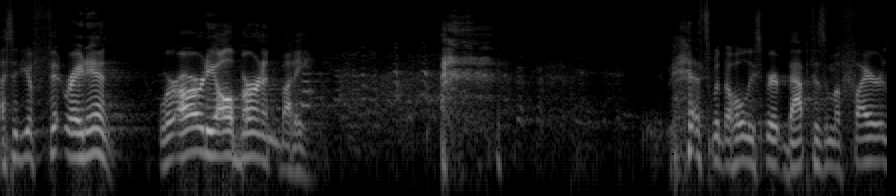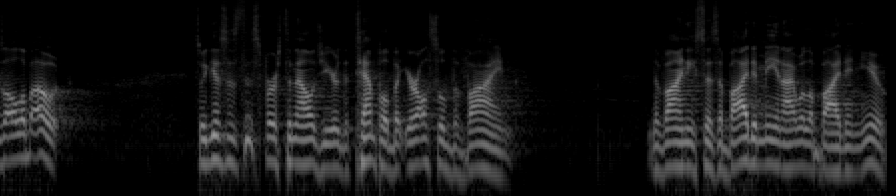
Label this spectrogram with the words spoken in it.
I said, You fit right in. We're already all burning, buddy. That's what the Holy Spirit baptism of fire is all about. So he gives us this first analogy you're the temple, but you're also the vine. The vine, he says, Abide in me and I will abide in you.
